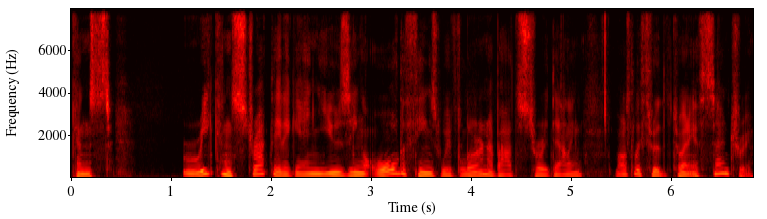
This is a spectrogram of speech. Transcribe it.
cons- reconstruct it again using all the things we've learned about storytelling, mostly through the 20th century,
